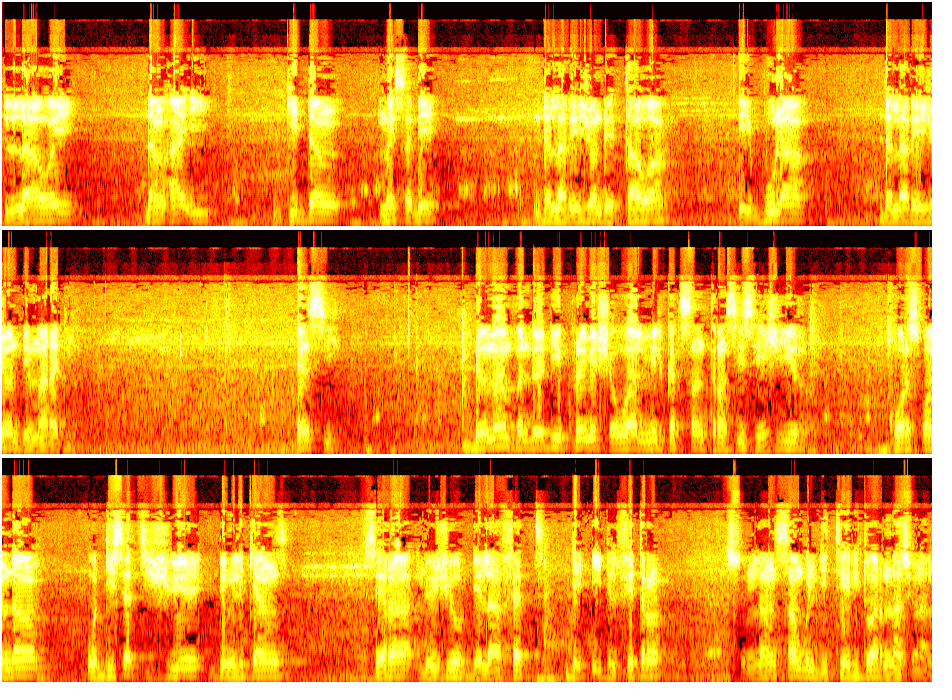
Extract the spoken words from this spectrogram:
Lawai, Dan Aï, Gidan Maisabe, dans la région de Tawa et Boula, dans la région de Maradi. Ainsi, demain vendredi 1er Shawwal 1436 Hijir, correspondant au 17 juillet 2015, sera le jour de la fête de Eid al-Fitr sur l'ensemble du territoire national.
